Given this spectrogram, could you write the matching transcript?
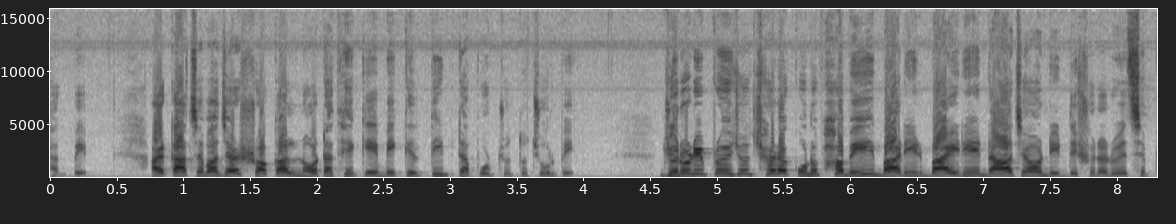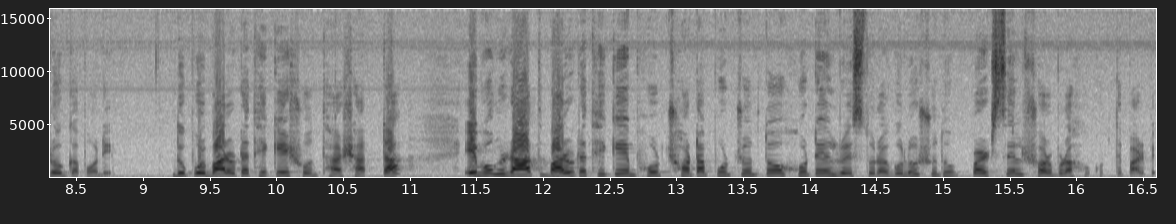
থাকবে। আর কাঁচাবাজার সকাল নটা থেকে বিকেল তিনটা পর্যন্ত চলবে। জরুরি প্রয়োজন ছাড়া কোনোভাবেই বাড়ির বাইরে না যাওয়ার নির্দেশনা রয়েছে প্রজ্ঞাপনে। দুপুর বারোটা থেকে সন্ধ্যা সাতটা এবং রাত বারোটা থেকে ভোর ছটা পর্যন্ত হোটেল রেস্তোরাঁগুলো শুধু পার্সেল সরবরাহ করতে পারবে।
